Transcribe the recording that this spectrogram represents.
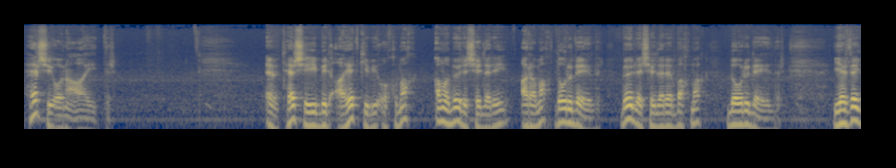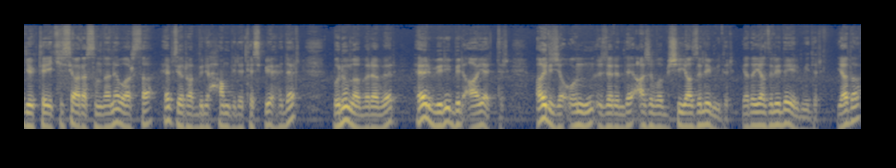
Her şey ona aittir. Evet, her şeyi bir ayet gibi okumak ama böyle şeyleri aramak doğru değildir. Böyle şeylere bakmak doğru değildir. Yerde gökte ikisi arasında ne varsa hepsi Rabbini hamd ile tesbih eder. Bununla beraber her biri bir ayettir. Ayrıca onun üzerinde acaba bir şey yazılı mıdır? Ya da yazılı değil midir? Ya da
